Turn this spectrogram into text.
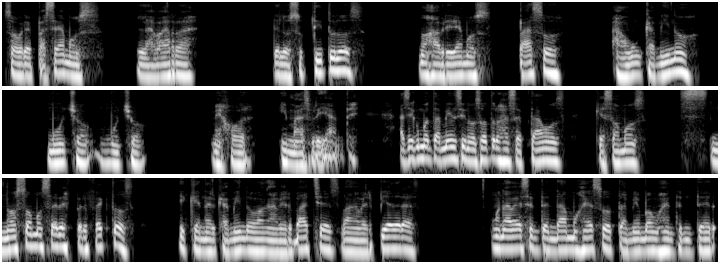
sobrepasemos la barra de los subtítulos, nos abriremos paso a un camino mucho, mucho mejor y más brillante. Así como también si nosotros aceptamos que somos, no somos seres perfectos y que en el camino van a haber baches, van a haber piedras. Una vez entendamos eso, también vamos a entender,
